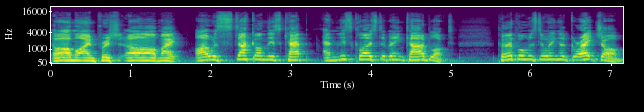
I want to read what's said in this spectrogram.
Oh, my impression. Oh, mate. I was stuck on this cap and this close to being card blocked. Purple was doing a great job.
